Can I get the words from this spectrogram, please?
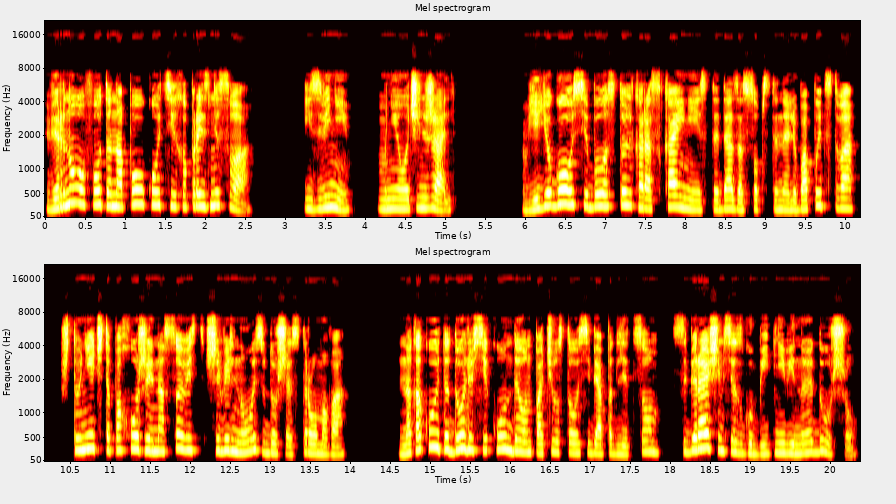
Вернула фото на полку, тихо произнесла: "Извини, мне очень жаль". В ее голосе было столько раскаяния и стыда за собственное любопытство, что нечто похожее на совесть шевельнулось в душе Стромова. На какую-то долю секунды он почувствовал себя под лицом, собирающимся сгубить невинную душу,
